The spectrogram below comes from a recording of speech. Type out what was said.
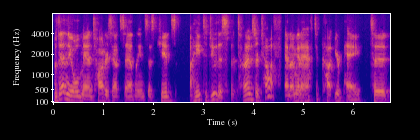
But then the old man totters out sadly and says, Kids, I hate to do this, but times are tough, and I'm going to have to cut your pay to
